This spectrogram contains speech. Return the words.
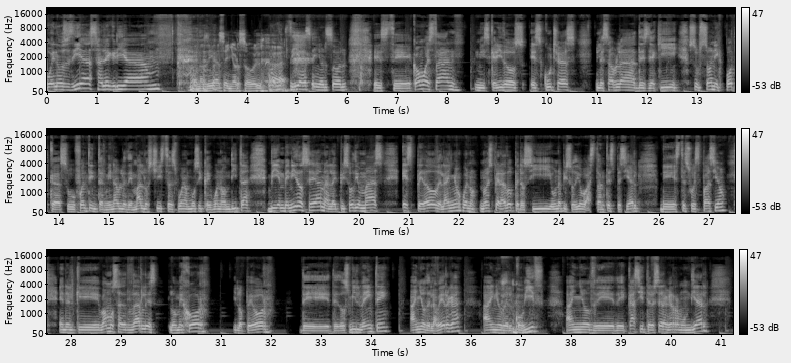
Buenos días, alegría. Buenos días, señor Sol. Buenos días, señor Sol. Este, ¿cómo están? Mis queridos escuchas, les habla desde aquí Subsonic Podcast, su fuente interminable de malos chistes, buena música y buena ondita. Bienvenidos sean al episodio más esperado del año. Bueno, no esperado, pero sí un episodio bastante especial de este su espacio en el que vamos a darles lo mejor y lo peor de, de 2020, año de la verga, año del COVID, año de, de, casi tercera guerra mundial.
